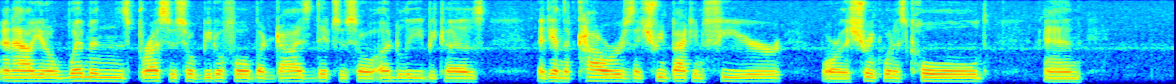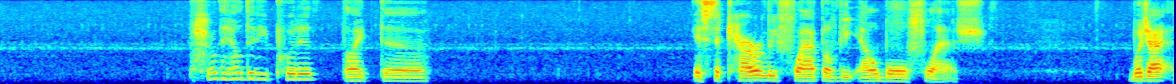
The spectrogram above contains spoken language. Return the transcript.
and how, you know, women's breasts are so beautiful but guys' dicks are so ugly because Again, the cowers, they shrink back in fear, or they shrink when it's cold. And how the hell did he put it? Like the. It's the cowardly flap of the elbow flesh. Which I.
